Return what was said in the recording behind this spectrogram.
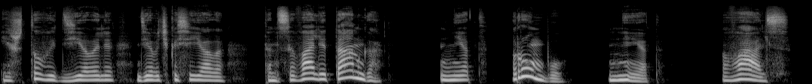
«И что вы делали?» — девочка сияла. «Танцевали танго?» «Нет». «Румбу?» «Нет». «Вальс?»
